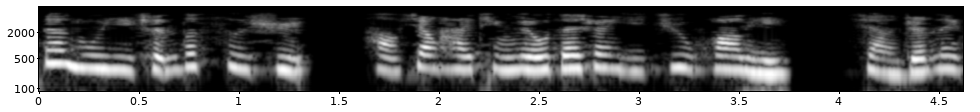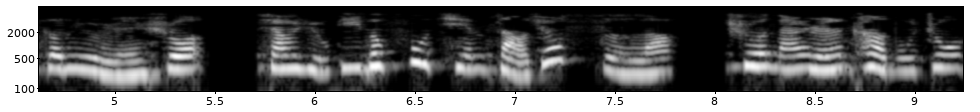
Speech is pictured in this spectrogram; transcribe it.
但陆亦辰的思绪好像还停留在上一句话里，想着那个女人说。小雨滴的父亲早就死了，说男人靠不住，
